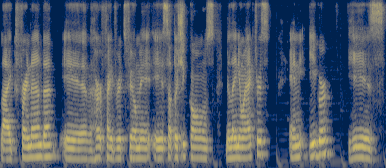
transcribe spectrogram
Like Fernanda, uh, her favorite film is Satoshi Kon's Millennium Actress. And Igor, he is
